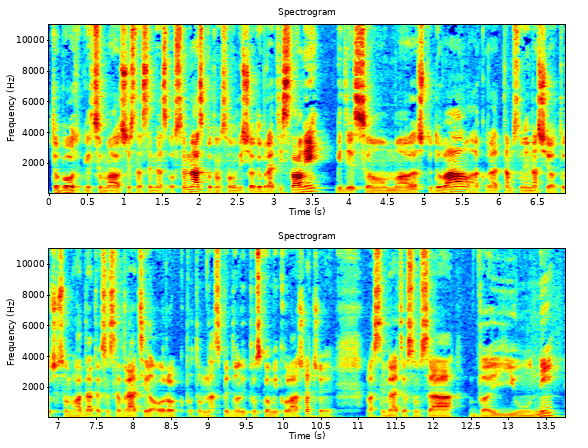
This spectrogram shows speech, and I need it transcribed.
to bolo, keď som mal 16, 17, 18, potom som odišiel do Bratislavy, kde som študoval, akorát tam som nenašiel to, čo som hľadal, tak som sa vrátil o rok potom naspäť do Liptovského Mikuláša, čo je, vlastne vrátil som sa v júni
